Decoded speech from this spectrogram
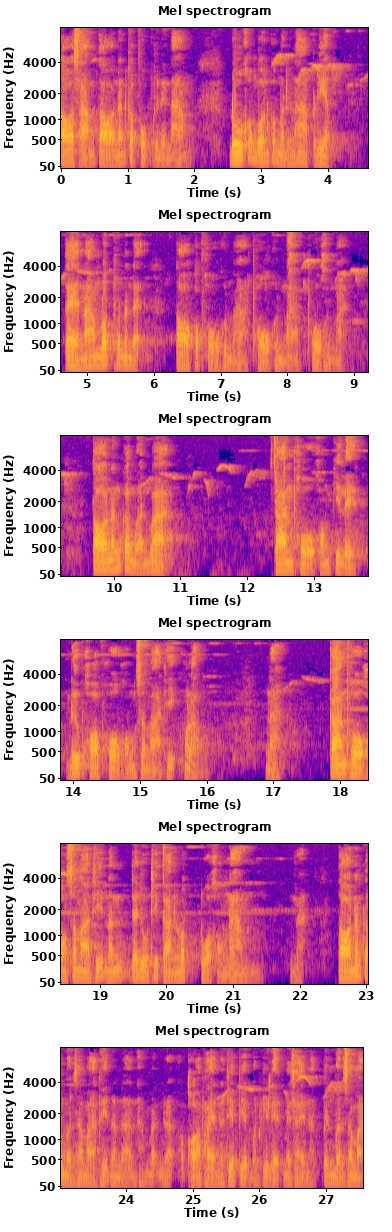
ตอสามตอนั้นก็พุบอยู่ในน้ำดูข้างบนก็เหมือนลาบเรียบ แต่น้ำลดเท่านั้นแหละตอก็โผล่ขึ้นมา โผล่ขึ้นมา โผล่ขึ้นมาตอนนั้นก็เหมือนว่า การโผล่ของกิเลสหรือพอโผล่ของสมาธิของเรานะการโผล่ของสมาธินั้นจะอยู่ที่การลดตัวของน้ำนะ ตอนนั้นก็เหมือนสมาธินั่นนะขออภัยนะที่เปรียบเหมือนกิเลสไม่ใช่นะเป็นเหมือนสมา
